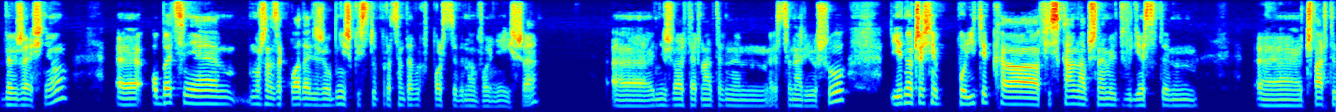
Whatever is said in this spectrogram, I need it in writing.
we wrześniu, obecnie można zakładać, że obniżki stóp procentowych w Polsce będą wolniejsze. E, niż w alternatywnym scenariuszu. Jednocześnie polityka fiskalna, przynajmniej w 2024 e,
